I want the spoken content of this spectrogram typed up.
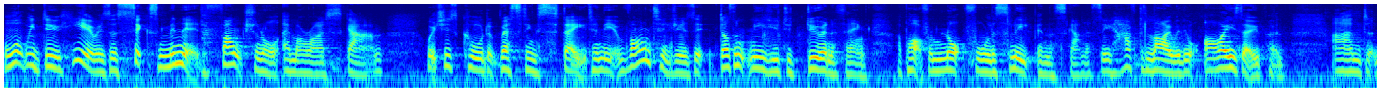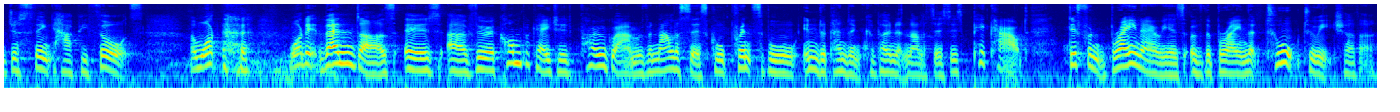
But what we do here is a six minute functional MRI scan which is called a resting state. And the advantage is it doesn't need you to do anything apart from not fall asleep in the scanner. So you have to lie with your eyes open and just think happy thoughts. And what, what it then does is, uh, through a complicated program of analysis called principal independent component analysis, is pick out different brain areas of the brain that talk to each other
